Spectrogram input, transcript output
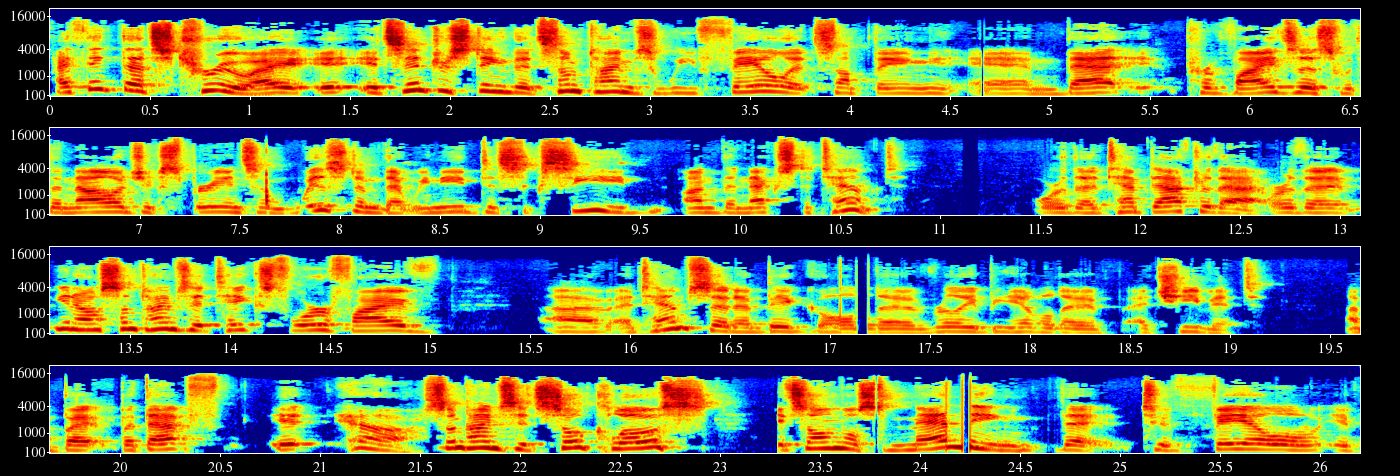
I think that's true. I, it, it's interesting that sometimes we fail at something, and that provides us with a knowledge, experience, and wisdom that we need to succeed on the next attempt, or the attempt after that, or the you know sometimes it takes four or five uh, attempts at a big goal to really be able to achieve it. Uh, but but that it yeah, sometimes it's so close it's almost maddening that to fail if,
